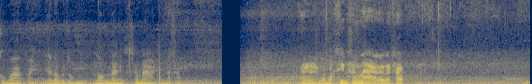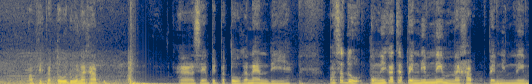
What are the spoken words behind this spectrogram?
ก็ว่าไป เดี๋ยวเราไปลองลองนั่งข้างหน้ากันนะครับอ่าเรามาขึ้นข้างหน้าแล้วนะครับ เราปิดประตูดูนะครับอ่าเสียงปิดประตูก็แน่นดี วัสดุตรงนี้ก็จะเป็นนิ่มๆนะครับ เป็นนิ่ม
